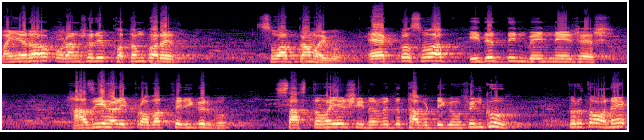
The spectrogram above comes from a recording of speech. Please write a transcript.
মাইয়ারাও কোরআন শরীফ খতম করে, সোয়াব কামাইব এক সোয়াব, ঈদের দিন বেন্যে শেষ। হাজি হাড়ি প্রভাত ফেরি করব। স্বাস্থ্য ভাইয়ের সিনের মধ্যে থাবর দিকে ফিঙ্কু তোর তো অনেক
